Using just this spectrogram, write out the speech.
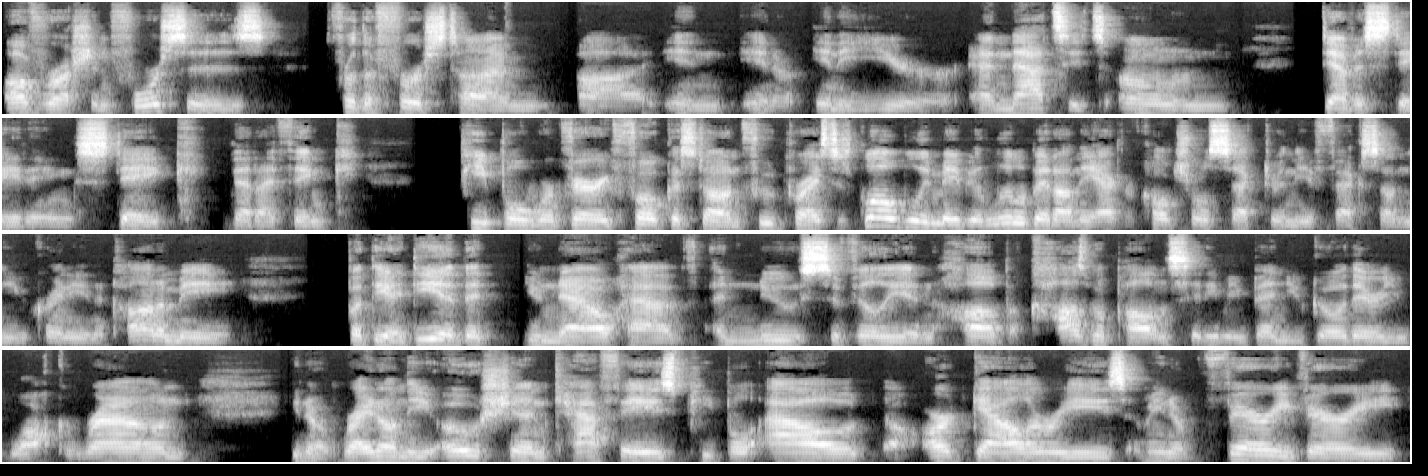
of Russian forces for the first time uh, in in a, in a year, and that's its own devastating stake that I think people were very focused on food prices globally, maybe a little bit on the agricultural sector and the effects on the Ukrainian economy. But the idea that you now have a new civilian hub, a cosmopolitan city. I mean, Ben, you go there, you walk around, you know, right on the ocean, cafes, people out, uh, art galleries. I mean, a very, very,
